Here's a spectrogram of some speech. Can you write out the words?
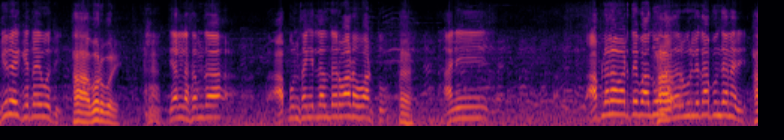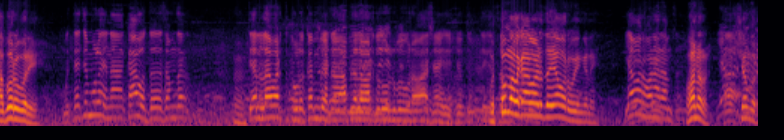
गिरायक हे होते हा बरोबर आहे. त्यांना समजा आपण सांगितलेला दर वाढव वाढतो. हा. आणि आपल्याला वाटतंय बा दोन हा. हजार उरले तर आपण देणार आहे. हा बरोबर आहे. मग त्याच्यामुळे आहे ना काय होतं समजा. त्यांना वाटतं थोडं कमी भेटावं आपल्याला वाटतं दोन रुपये उरावं अशा हिशोब मग तुम्हाला काय वाटतं यावर होईन का नाही? यावर होणार आमचं. होणार शंभर.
